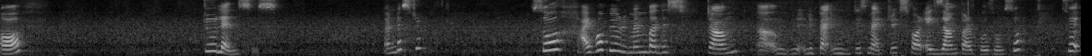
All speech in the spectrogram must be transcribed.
of two lenses. Understood? So i hope you remember this term um, this matrix for exam purpose also so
